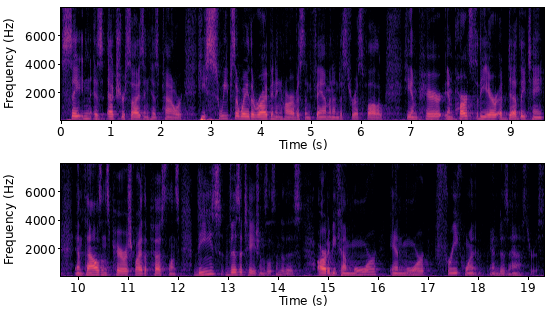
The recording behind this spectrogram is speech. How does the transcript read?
Satan is exercising his power. He sweeps away the ripening harvest, and famine and distress follow. He impar- imparts to the air a deadly taint, and thousands perish by the pestilence. These visitations, listen to this, are to become more and more frequent and disastrous.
